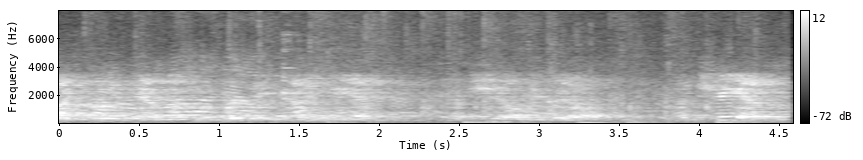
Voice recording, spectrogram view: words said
like we have Mr. Brittany coming in Shelbyville. A chance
